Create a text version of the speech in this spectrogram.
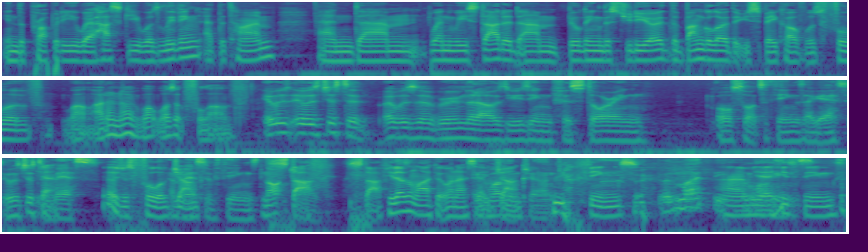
in the property where Husky was living at the time. And um, when we started um, building the studio, the bungalow that you speak of was full of well, I don't know what was it full of. It was it was just a it was a room that I was using for storing all sorts of things. I guess it was just Yeah. a mess, It was just full of a junk mess of things, not stuff, junk. stuff. He doesn't like it when I say It wasn't junk, junk. things. It was my thing. Um, yeah, his things.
